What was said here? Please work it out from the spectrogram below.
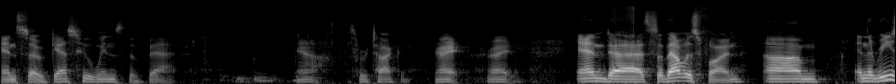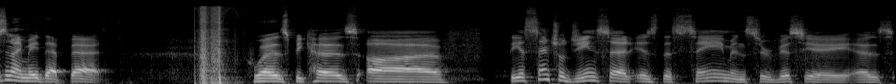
and so guess who wins the bet? yeah, that's what we're talking. Right, right. And uh, so that was fun. Um, and the reason I made that bet was because uh, the essential gene set is the same in Cerevisiae as,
